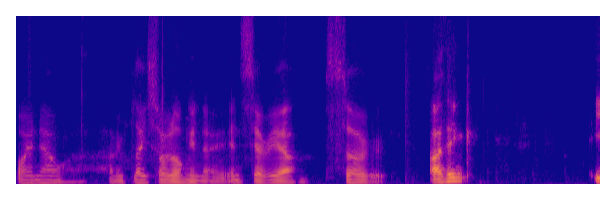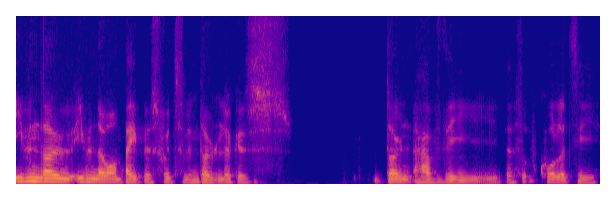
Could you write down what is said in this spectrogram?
by now, having played so long in uh, in Serie A. So I think even though even though on paper Switzerland don't look as don't have the the sort of quality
